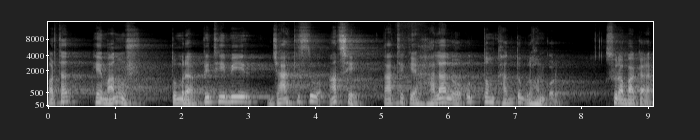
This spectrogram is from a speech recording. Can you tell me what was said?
অর্থাৎ, হে মানুষ, তোমরা পৃথিবীর যা কিছু আছে তা থেকে হালাল ও উত্তম খাদ্য গ্রহণ করো। সুরা বাকারা।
